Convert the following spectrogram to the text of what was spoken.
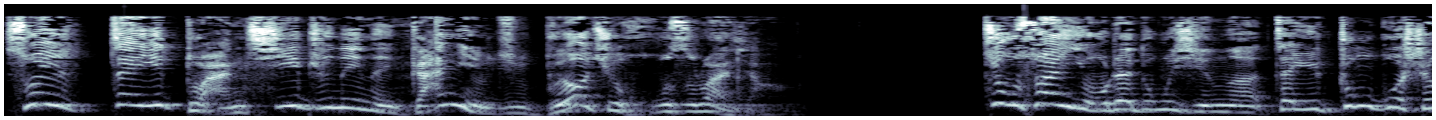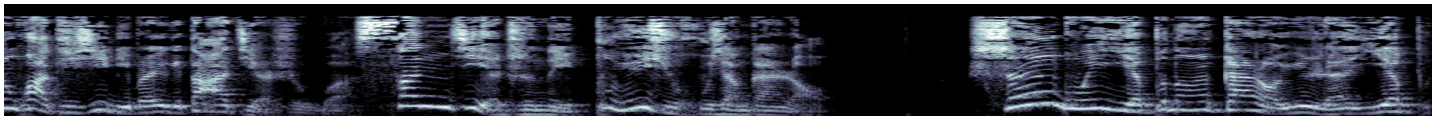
所以在一短期之内呢，赶紧就不要去胡思乱想了。就算有这东西呢，在于中国神话体系里边也给大家解释过，三界之内不允许互相干扰，神鬼也不能干扰于人，也不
